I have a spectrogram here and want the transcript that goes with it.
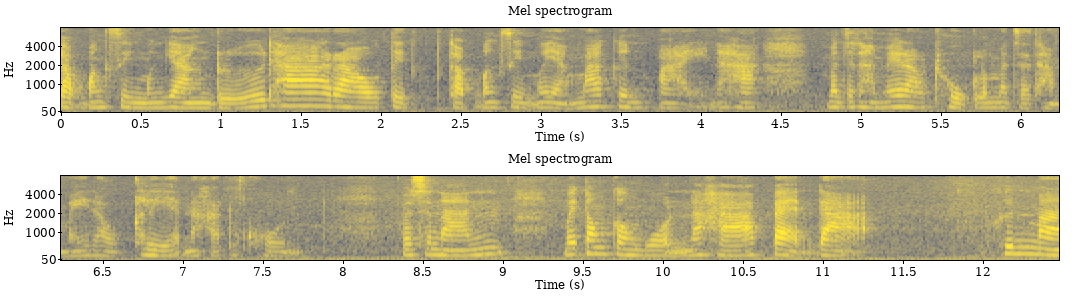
กับบางสิ่งบางอย่าง หรือถ้าเราติดกับบางสิ่งบางอย่างมากเกินไปนะคะ มันจะทำให้เราทุกข์แล้วมันจะทำให้เราเครียดนะคะทุกคน เพราะฉะนั้นไม่ต้องกังวลนะคะแปดดาบขึ้นมา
